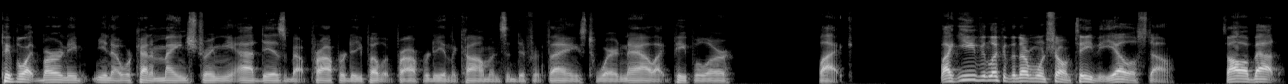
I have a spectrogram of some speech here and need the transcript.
people like Bernie, you know, were kind of mainstreaming ideas about property, public property, and the commons and different things to where now, like, people are like, like you even look at the number one show on TV, Yellowstone. It's all about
